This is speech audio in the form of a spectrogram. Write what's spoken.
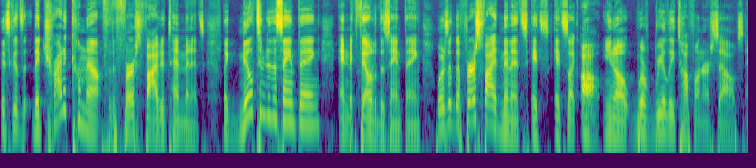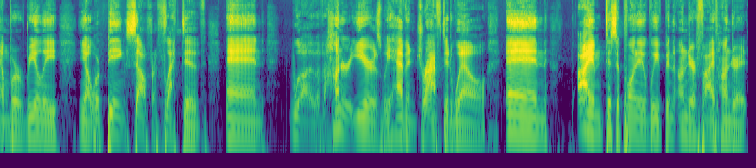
It's because they try to come out for the first five to ten minutes. Like milton did the same thing and MacPhail did the same thing. Whereas like the first five minutes it's it's like oh you know we're really tough on ourselves and we're really you know we're being self-reflective and well, a hundred years we haven't drafted well, and I am disappointed we've been under 500.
